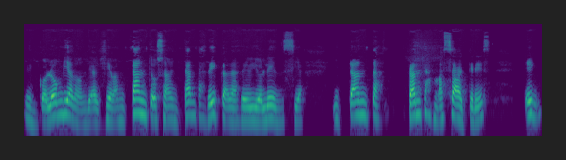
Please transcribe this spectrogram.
en Colombia, donde llevan tantos años, tantas décadas de violencia y tantas, tantas masacres, en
